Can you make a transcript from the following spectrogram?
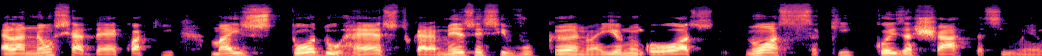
ela não se adequa aqui, mas todo o resto, cara, mesmo esse vulcano aí eu não gosto. Nossa, que coisa chata assim, meu.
